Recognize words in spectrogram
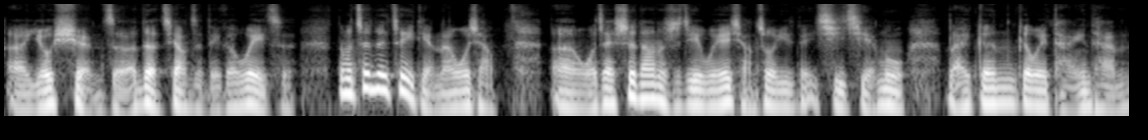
呃，有选择的这样子的一个位置。那么针对这一点呢，我想，呃，我在适当的时机，我也想做一一期节目，来跟各位谈一谈，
